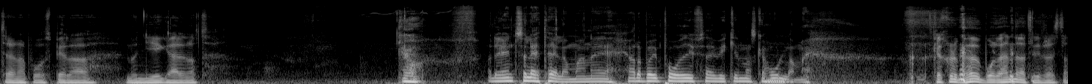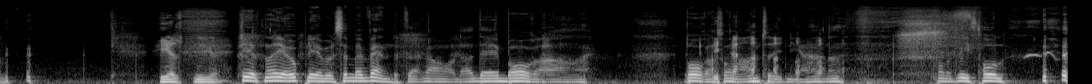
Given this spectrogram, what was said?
Träna på att spela mungiga eller något. Ja. Och det är inte så lätt heller man är... Ja det beror ju på i och för sig vilken man ska Mm. hålla med. Kanske du behöver båda händerna till förresten. Helt nya. Helt nya upplevelser med vänten. Ja det- är bara... Bara sådana antydningar här nu. Från ett visst håll.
